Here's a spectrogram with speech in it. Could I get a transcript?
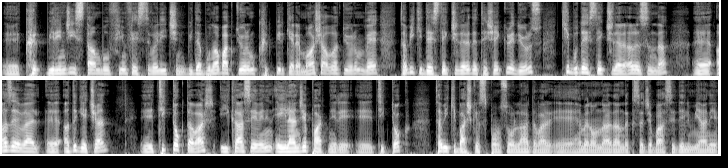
E, 41. İstanbul Film Festivali için bir de buna bak diyorum. 41 kere maşallah diyorum ve tabii ki destekçilere de teşekkür ediyoruz ki bu destekçiler arasında e, az evvel e, adı geçen e, TikTok da var. İKSV'nin eğlence partneri e, TikTok. Tabii ki başka sponsorlar da var. E, hemen onlardan da kısaca bahsedelim. Yani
